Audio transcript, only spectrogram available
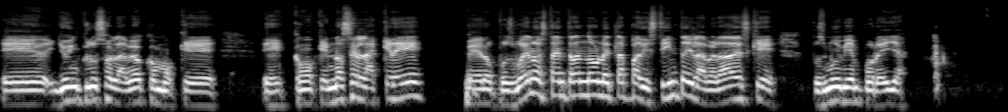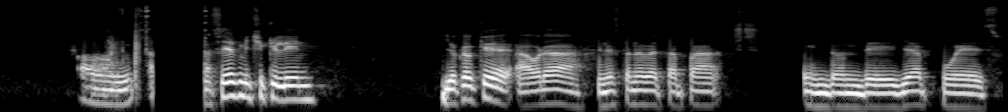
eh, yo incluso la veo como que, eh, como que no se la cree, pero pues bueno, está entrando a una etapa distinta y la verdad es que pues muy bien por ella. Um, así es, mi chiquilín. Yo creo que ahora en esta nueva etapa en donde ella pues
